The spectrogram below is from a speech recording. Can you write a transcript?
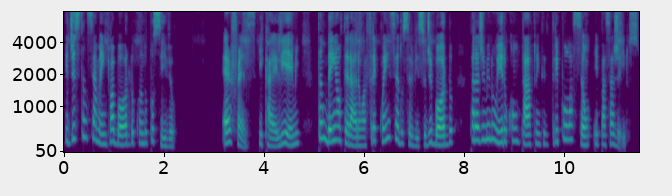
e distanciamento a bordo quando possível. Air France e KLM também alteraram a frequência do serviço de bordo para diminuir o contato entre tripulação e passageiros.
